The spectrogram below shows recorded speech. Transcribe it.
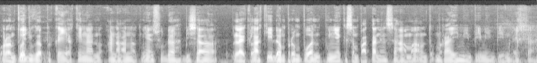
Orang tua juga berkeyakinan anak-anaknya sudah bisa laki-laki dan perempuan punya kesempatan yang sama untuk meraih mimpi-mimpi mereka.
